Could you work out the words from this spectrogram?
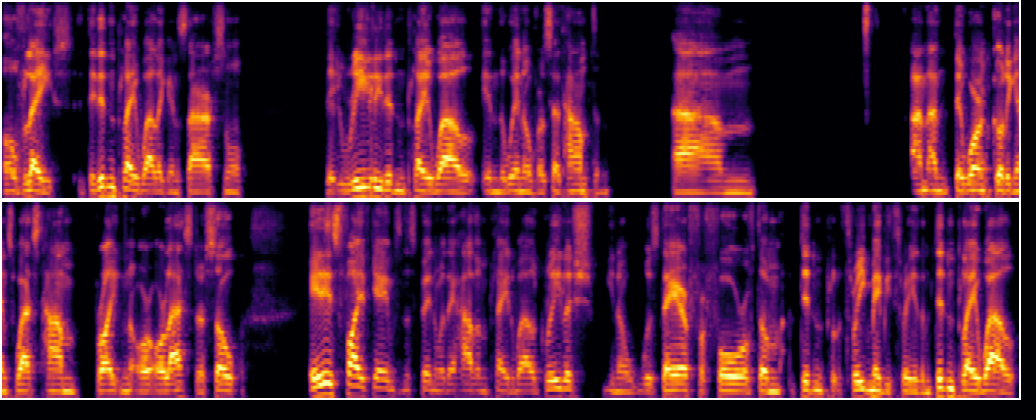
of late. They didn't play well against Arsenal. They really didn't play well in the win over Southampton. Um, and and they weren't good against West Ham, Brighton, or, or Leicester. So it is five games in the spin where they haven't played well. Grealish, you know, was there for four of them. Didn't three, maybe three of them didn't play well.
